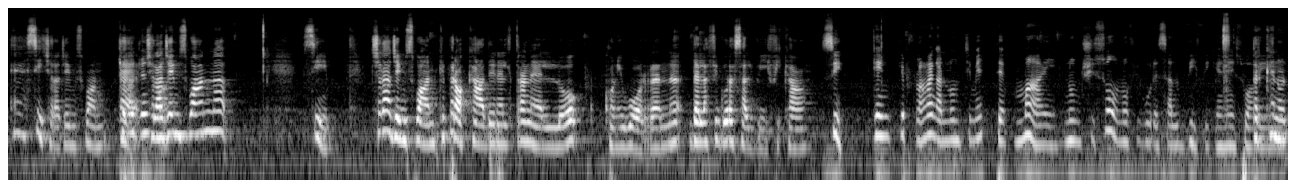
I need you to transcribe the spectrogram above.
Eh sì, ce l'ha James Wan. Ce l'ha Eh, James ce l'ha. James Wan. Sì, ce l'ha James Wan che però cade nel tranello con i Warren della figura salvifica. Sì, che, che Flanagan non ti mette mai, non ci sono figure salvifiche nei suoi... Perché non,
